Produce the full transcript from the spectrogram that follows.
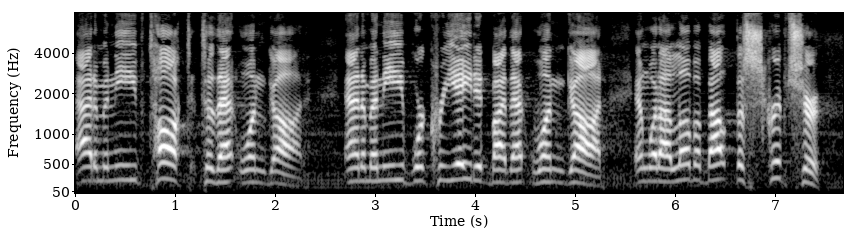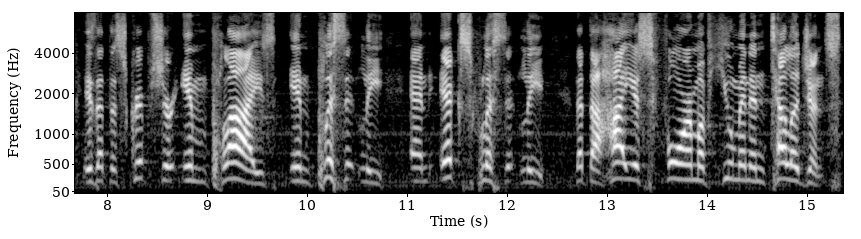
Adam and Eve talked to that one God. Adam and Eve were created by that one God. And what I love about the scripture is that the scripture implies implicitly and explicitly that the highest form of human intelligence,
